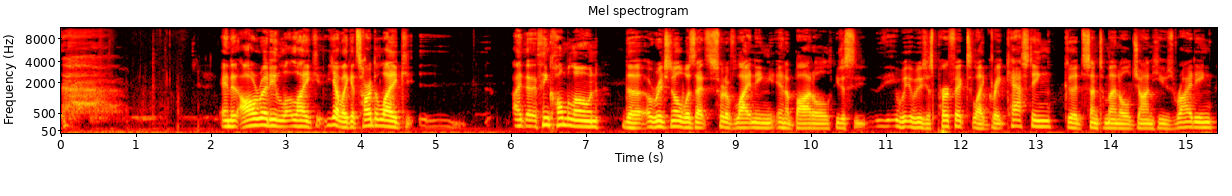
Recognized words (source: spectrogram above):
and it already like yeah like it's hard to like I, I think home alone the original was that sort of lightning in a bottle. You just it it was just perfect like great casting good sentimental john hughes writing.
